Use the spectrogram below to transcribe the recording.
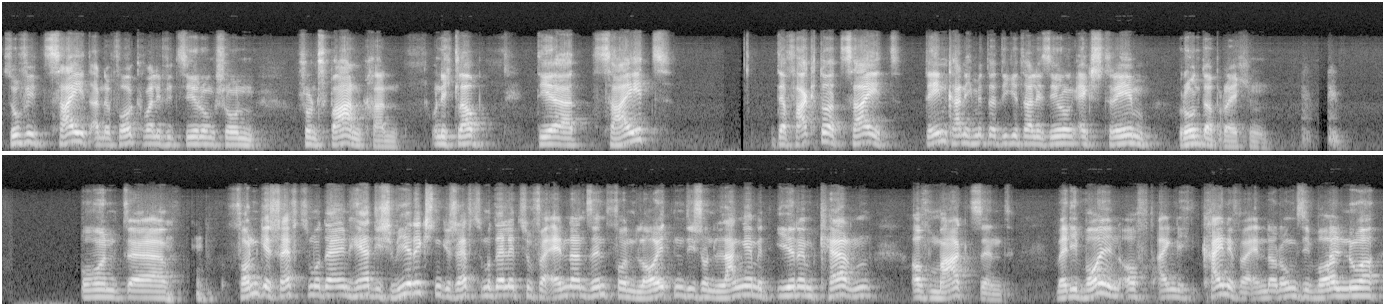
so viel Zeit an der Vorqualifizierung schon, schon sparen kann. Und ich glaube, der Zeit, der Faktor Zeit, den kann ich mit der Digitalisierung extrem runterbrechen. Und äh, von Geschäftsmodellen her, die schwierigsten Geschäftsmodelle zu verändern sind von Leuten, die schon lange mit ihrem Kern auf dem Markt sind. Weil die wollen oft eigentlich keine Veränderung, sie wollen nur,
